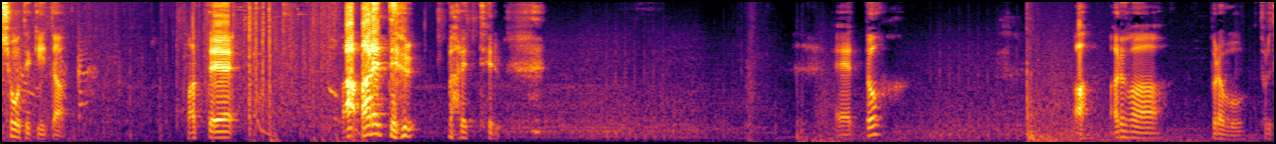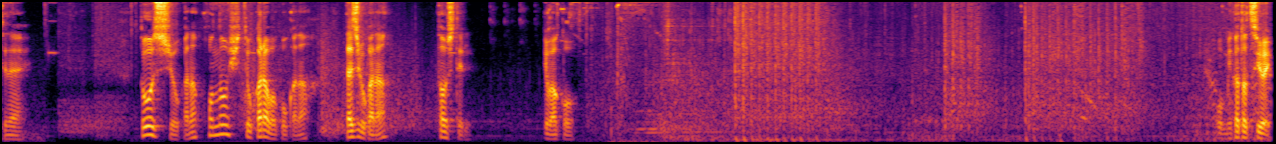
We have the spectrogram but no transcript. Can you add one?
超敵いた。待って。あ、バレてる。バレてる。えっと。あ、アルファ、ブラボー、取れてない。どうしようかな？この人から湧こうかな。大丈夫かな？倒してる。で、湧こう。お、味方強い。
